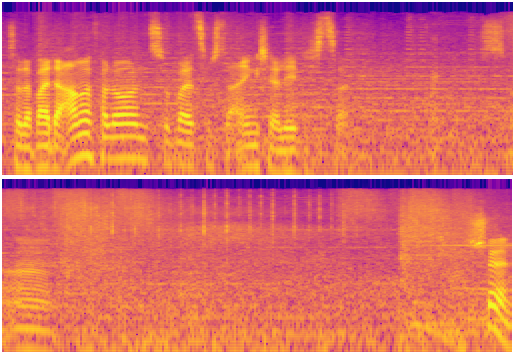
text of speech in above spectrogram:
Jetzt hat er beide Arme verloren, soweit müsste eigentlich erledigt sein. So. Schön.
